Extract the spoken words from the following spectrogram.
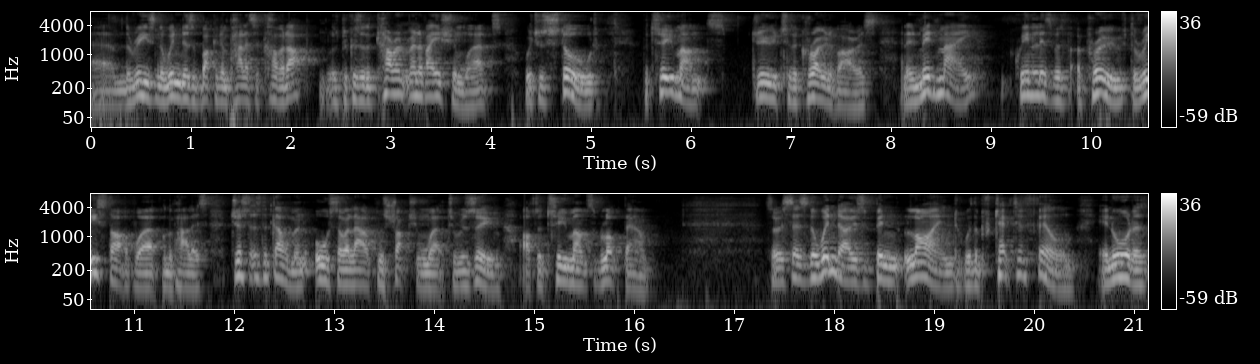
Um, the reason the windows of Buckingham Palace are covered up was because of the current renovation works, which was stalled for two months due to the coronavirus. And in mid May, Queen Elizabeth approved the restart of work on the palace, just as the government also allowed construction work to resume after two months of lockdown. So it says the windows have been lined with a protective film in order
